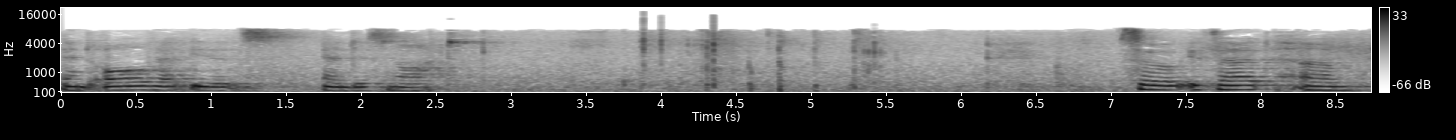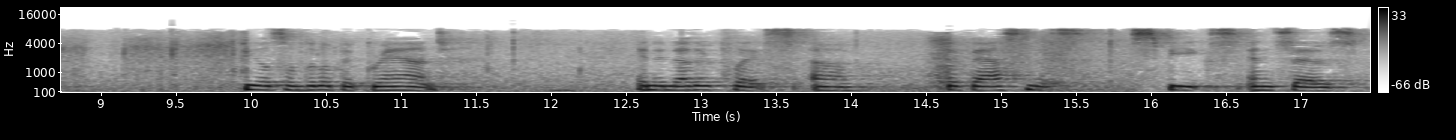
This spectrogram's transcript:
and all that is and is not. So if that um, feels a little bit grand, in another place, um, the vastness speaks and says,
